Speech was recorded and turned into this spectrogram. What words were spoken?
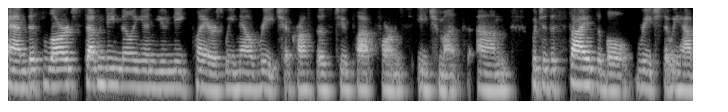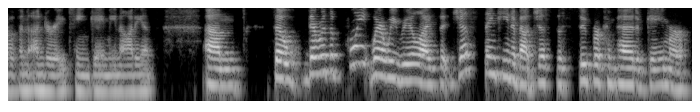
and this large 70 million unique players we now reach across those two platforms each month, um, which is a sizable reach that we have of an under 18 gaming audience. Um, so there was a point where we realized that just thinking about just the super competitive gamer,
